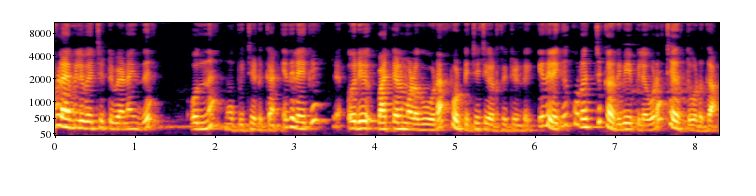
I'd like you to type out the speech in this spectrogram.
ഫ്ലെയിമിൽ വെച്ചിട്ട് വേണം ഇത് ഒന്ന് മൂപ്പിച്ചെടുക്കാൻ. ഇതിലേക്ക് ഒരു വറ്റൽമുളക് കൂടെ പൊട്ടിച്ച് ചേർത്തിട്ടുണ്ട്. ഇതിലേക്ക് കുറച്ച് കറിവേപ്പില കൂടെ ചേർത്ത് കൊടുക്കാം.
